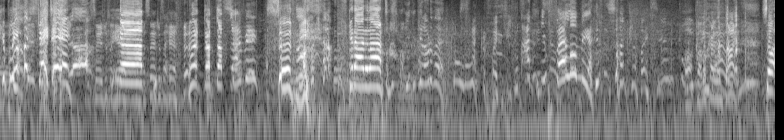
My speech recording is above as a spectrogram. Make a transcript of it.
Complete. JT. Surge us a here. No! Surge us a here. Serve me. Serve me. Get out of that. You could get out of there. Ah, you fell on me. I didn't sacrifice you. Oh god, this guy will die. So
